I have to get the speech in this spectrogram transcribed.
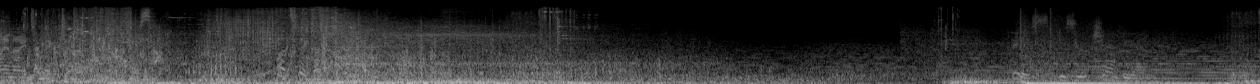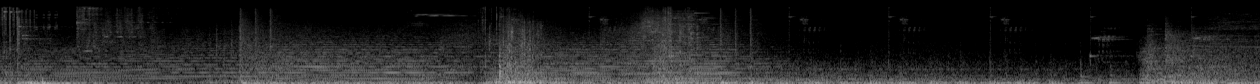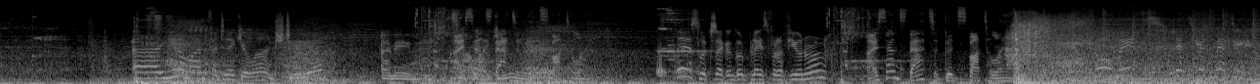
cyanide to make. Let's take This is your champion. Uh, you don't mind if I take your lunch, do you? I mean, I sense like that's a good spot to land. This looks like a good place for a funeral. I sense that's a good spot to land. Go, mates. Let's get messy.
